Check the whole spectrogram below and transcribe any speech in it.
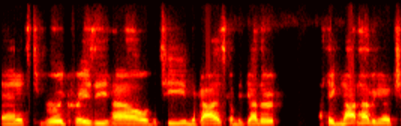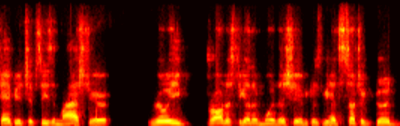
And it's really crazy how the team, the guys come together. I think not having a championship season last year really brought us together more this year because we had such a good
